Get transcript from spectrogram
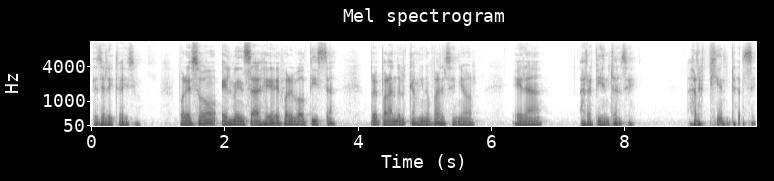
Es delicadísimo. Por eso el mensaje de Juan el Bautista, preparando el camino para el Señor, era arrepiéntanse, arrepiéntanse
